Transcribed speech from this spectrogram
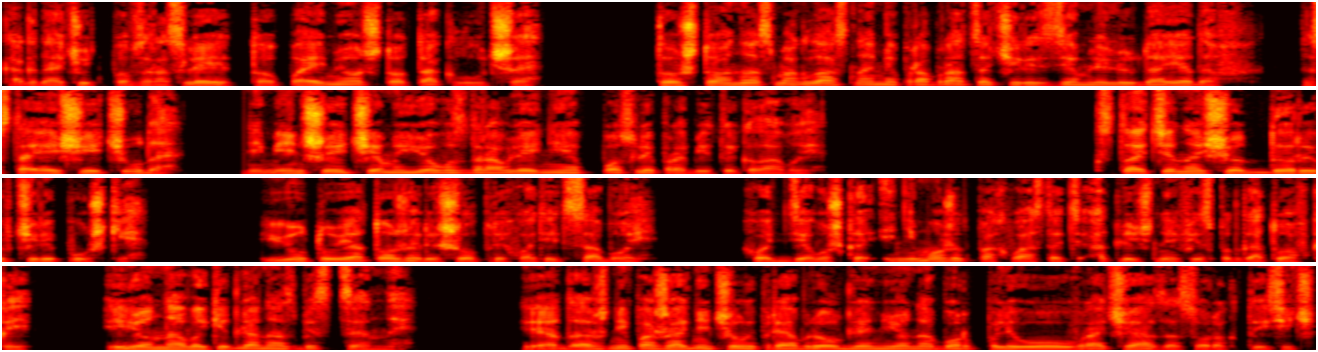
Когда чуть повзрослеет, то поймет, что так лучше. То, что она смогла с нами пробраться через земли людоедов, настоящее чудо, не меньшее, чем ее выздоровление после пробитой головы. Кстати, насчет дыры в черепушке. Юту я тоже решил прихватить с собой. Хоть девушка и не может похвастать отличной физподготовкой, ее навыки для нас бесценны. Я даже не пожадничал и приобрел для нее набор полевого врача за 40 тысяч,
